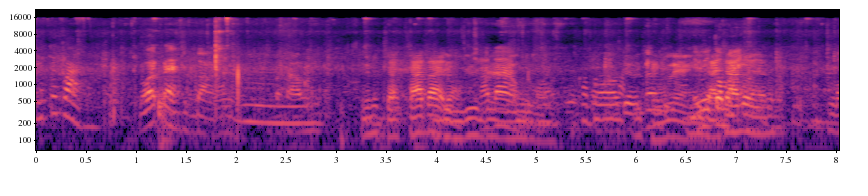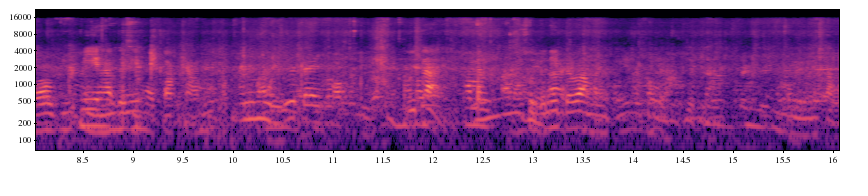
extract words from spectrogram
ล้วจะกว่าดนะร้อยแปดสิบบาทอืม นี่มันจะชาร์จได้เหรดึองยืดชาร์จได้ได้ก็เป็นแบบแข็งแรงมีมีตัสายวใหม่ชาร์จด้วยนะมีครับตัวนี้หกปลั๊กชาร์จอันนี้หมุนยืดได้ก็ยืดได้ถ้ามันสุดตัวนี้แปลว่ามันต้องหยุดนะต้องมีไม่ตัด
